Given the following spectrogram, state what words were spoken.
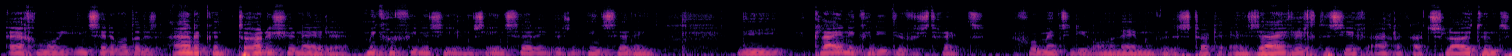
erg mooie instelling. Want dat is eigenlijk een traditionele microfinancieringsinstelling. Dus een instelling die kleine kredieten verstrekt voor mensen die een onderneming willen starten. En zij richten zich eigenlijk uitsluitend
